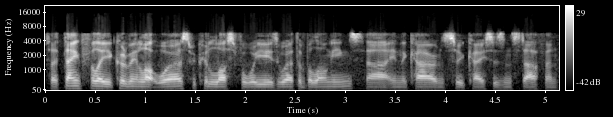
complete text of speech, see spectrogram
So thankfully it could have been a lot worse. We could have lost four years worth of belongings uh, in the car and suitcases and stuff. And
